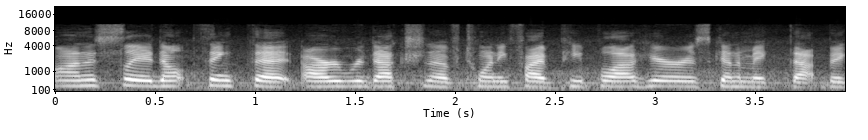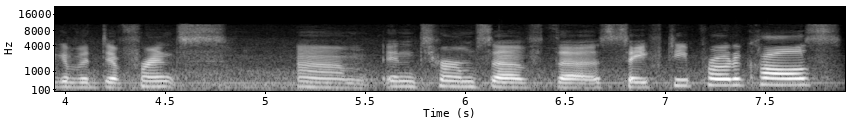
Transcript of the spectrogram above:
honestly I don't think that our reduction of 25 people out here is going to make that big of a difference um, in terms of the safety protocols.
